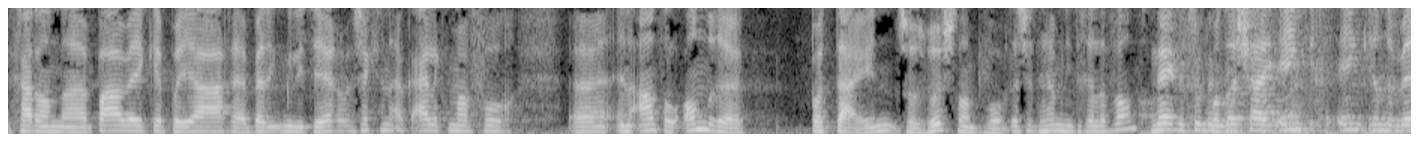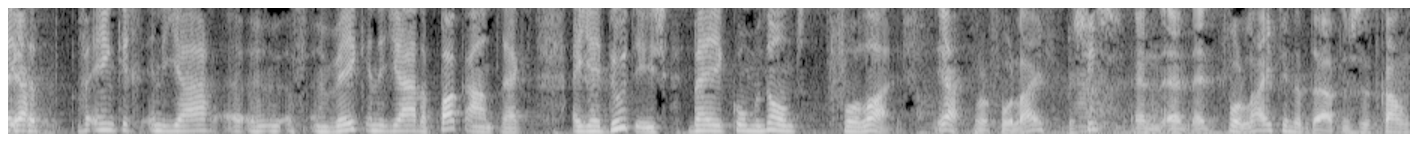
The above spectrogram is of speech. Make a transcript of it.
ga dan een paar weken per jaar ben ik militair. Zeg je nou ook eigenlijk maar voor een aantal andere partijen, zoals Rusland bijvoorbeeld, is het helemaal niet relevant. Nee, natuurlijk Want als jij één keer, één keer in de week, ja. dat, of één keer in het jaar, een week in het jaar de pak aantrekt en jij doet iets, ben je commandant for life. Ja, voor, voor life, precies. En, en, en voor life inderdaad. Dus dat kan,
